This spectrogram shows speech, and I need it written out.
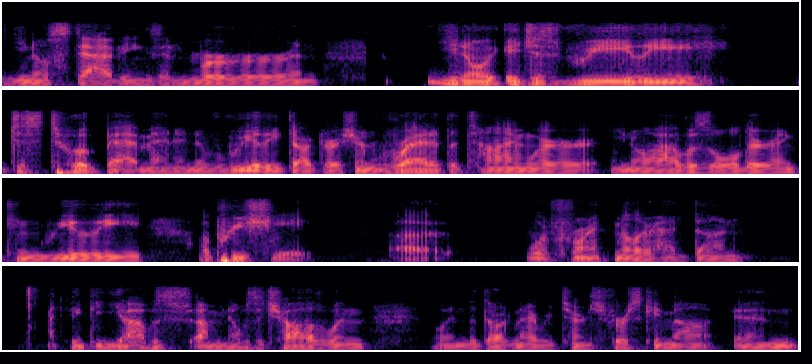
you know, stabbings and murder and you know, it just really just took Batman in a really dark direction right at the time where, you know, I was older and can really appreciate uh, what Frank Miller had done. I think yeah, I was I mean, I was a child when when The Dark Knight Returns first came out and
